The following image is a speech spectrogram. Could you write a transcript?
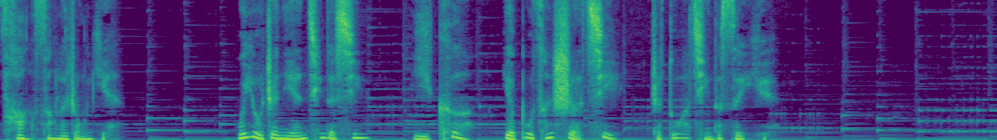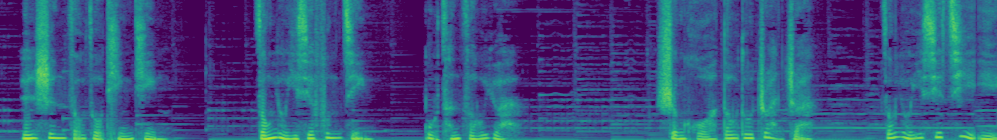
沧桑了容颜。唯有这年轻的心，一刻也不曾舍弃这多情的岁月。人生走走停停，总有一些风景不曾走远。生活兜兜转转，总有一些记忆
